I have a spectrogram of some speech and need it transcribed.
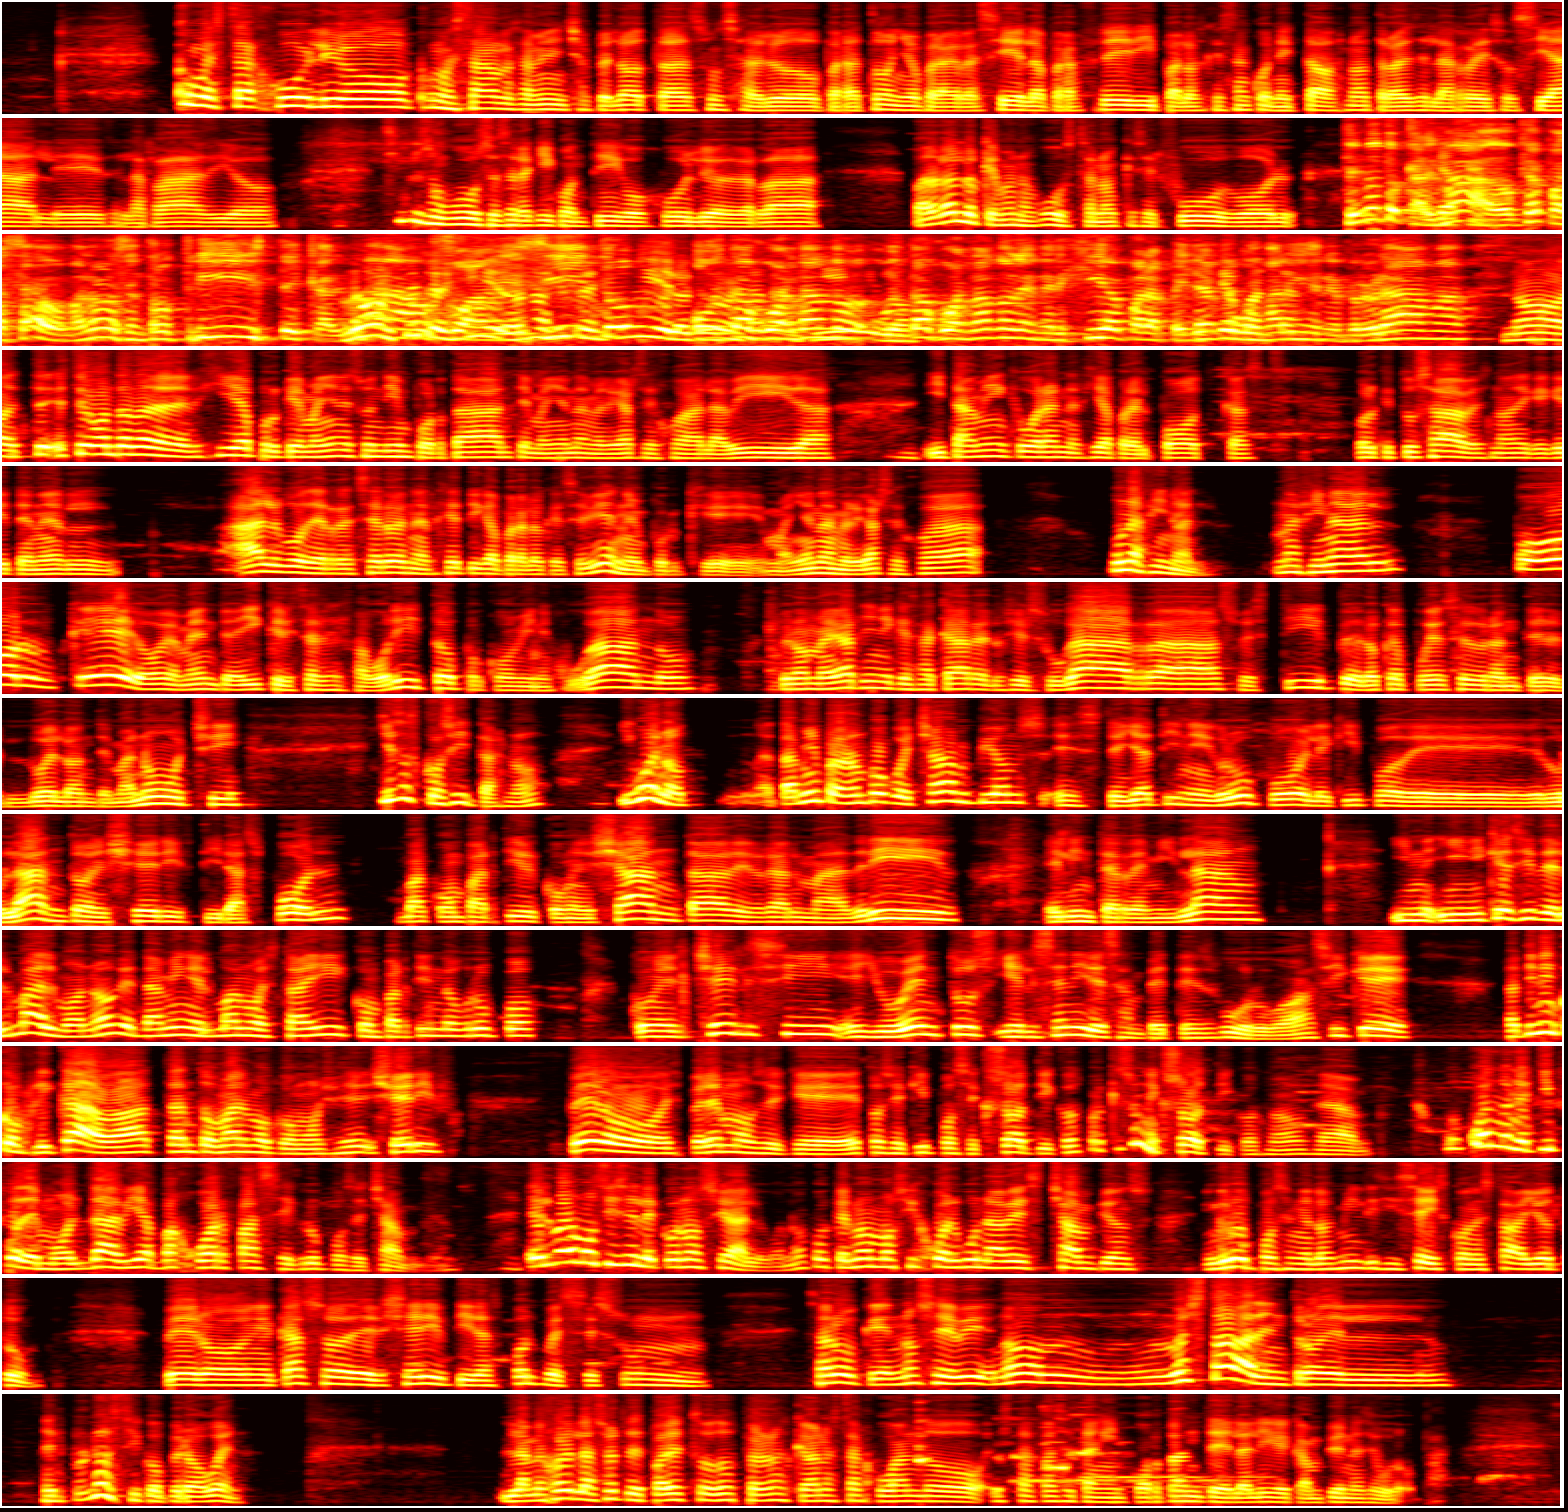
¿Cómo está Julio? ¿Cómo están los amigos Pelotas? Un saludo para Toño, para Graciela, para Freddy, para los que están conectados, ¿no? A través de las redes sociales, de la radio. Siempre es un gusto estar aquí contigo, Julio, de verdad. Para hablar lo que más nos gusta, ¿no? Que es el fútbol. Te noto calmado, ¿qué ha pasado? Manolo has entrado triste, calmado, suavecito, o estás guardando, o estás guardando la energía para pelearte con alguien en el programa. No, estoy, estoy, aguantando la energía porque mañana es un día importante, mañana Melgar se juega la vida, y también que buena energía para el podcast porque tú sabes, ¿no? De que hay que tener algo de reserva energética para lo que se viene, porque mañana Melgar se juega una final, una final porque obviamente ahí Cristal es el favorito, por cómo viene jugando, pero Melgar tiene que sacar, relucir su garra, su estirpe, lo que puede ser durante el duelo ante Manucci, y esas cositas, ¿no? Y bueno, también para un poco de Champions, este ya tiene grupo el equipo de, de Dulanto, el Sheriff Tiraspol, va a compartir con el Shantar, el Real Madrid, el Inter de Milán. Y, qué decir del Malmo, ¿no? Que también el Malmo está ahí compartiendo grupo con el Chelsea, el Juventus y el Zenit de San Petersburgo. Así que la tienen complicada, tanto Malmo como Sheriff, pero esperemos que estos equipos exóticos, porque son exóticos, ¿no? O sea, cuando un equipo de Moldavia va a jugar fase de grupos de Champions. El Malmo sí se le conoce algo, ¿no? Porque el Malmo sí jugó alguna vez Champions en grupos en el 2016 cuando estaba YouTube pero en el caso del Sheriff Tiraspol, pues es un es algo que no se ve, no, no estaba dentro del, del pronóstico, pero bueno. La mejor de las suertes para estos dos peruanos que van a estar jugando esta fase tan importante de la Liga de Campeones de Europa.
